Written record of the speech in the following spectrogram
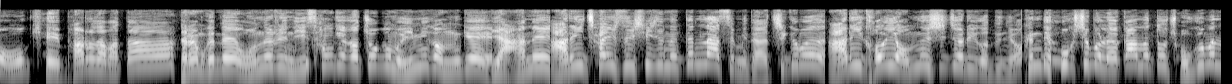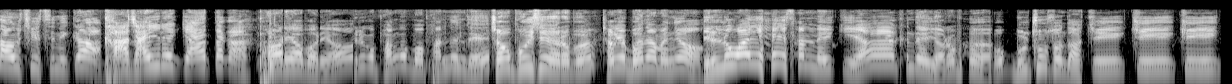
오케이. 바로 잡았다. 자, 여러분 근데 오늘은 이 성게가 조금 의미가 없는 게 이 안에 알이 차있을 시즌은 끝났습니다. 지금은 알이 거의 없는 시절이거든요. 근데 혹시 몰라요? 까면 또 조금은 나올 수 있으니까 가자 이렉기 아따가 버려버려. 그리고 방금 뭐 봤는데. 저거 보이세요 여러분? 저게 뭐냐면요. 일로와의 해삼 렉기야. 근데 여러분 어, 물총 쏜다. 찍찍찍찍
